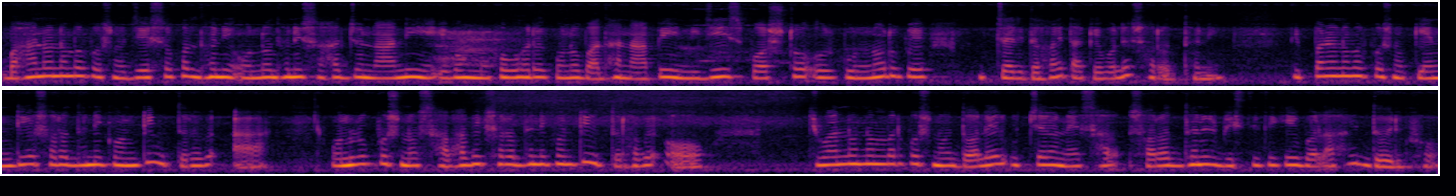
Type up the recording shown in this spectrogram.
বাহান্ন নম্বর প্রশ্ন, যে সকল ধ্বনি অন্য ধ্বনির সাহায্য না নিয়ে এবং মুখভরে কোনো বাধা না পেয়ে নিজেই স্পষ্ট ও পূর্ণরূপে উচ্চারিত হয়, তাকে বলে স্বরধ্বনি। তিপ্পান্ন নম্বর প্রশ্ন, কেন্দ্রীয় স্বরধ্বনি কোনটি? উত্তর হবে আ। অনুরূপ প্রশ্ন, স্বাভাবিক স্বরধ্বনি কোনটি? উত্তর হবে অ। চুয়ান্ন নম্বর প্রশ্ন, দলের উচ্চারণে স্ব- স্বরধ্বনির বিস্তৃতিকেই বলা হয় দৈর্ঘ্য।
